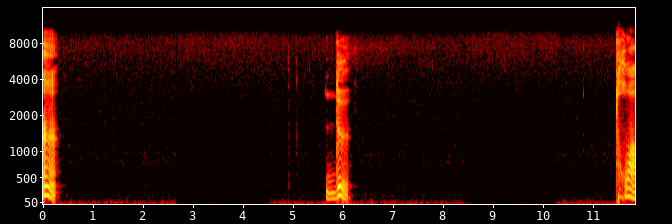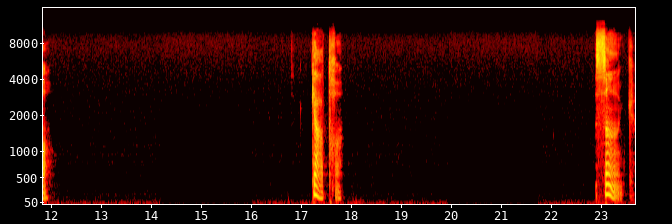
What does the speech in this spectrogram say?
Un. Deux. Trois. Quatre. Cinq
